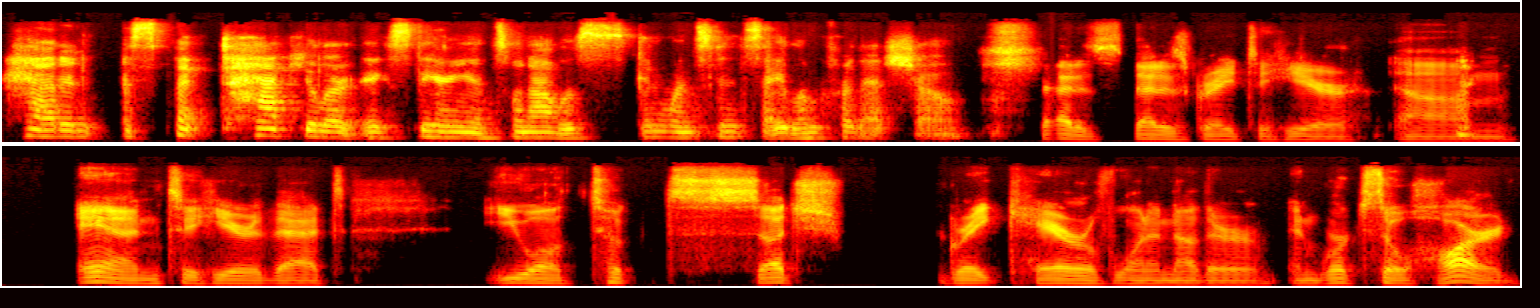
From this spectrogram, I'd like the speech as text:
had an, a spectacular experience when I was in Winston Salem for that show. That is that is great to hear, um, and to hear that you all took such great care of one another and worked so hard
